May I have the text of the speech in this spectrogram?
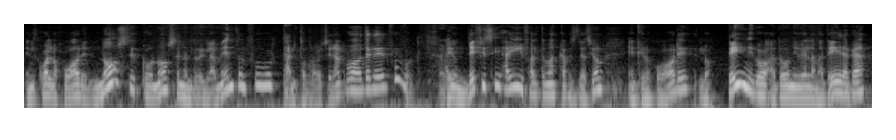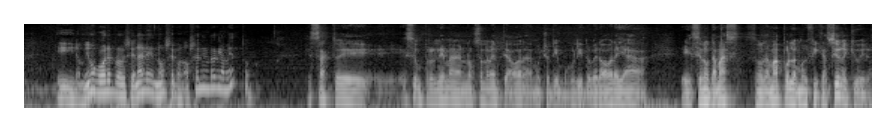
en el cual los jugadores no se conocen el reglamento del fútbol, tanto profesional como amateur del fútbol. Hay un déficit ahí, falta más capacitación en que los jugadores, los técnicos a todo nivel amateur acá, y los mismos jugadores profesionales no se conocen el reglamento. Exacto, eh, eh, ese es un problema no solamente ahora, mucho tiempo, Julito, pero ahora ya eh, se nota más, se nota más por las modificaciones que hubieron.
